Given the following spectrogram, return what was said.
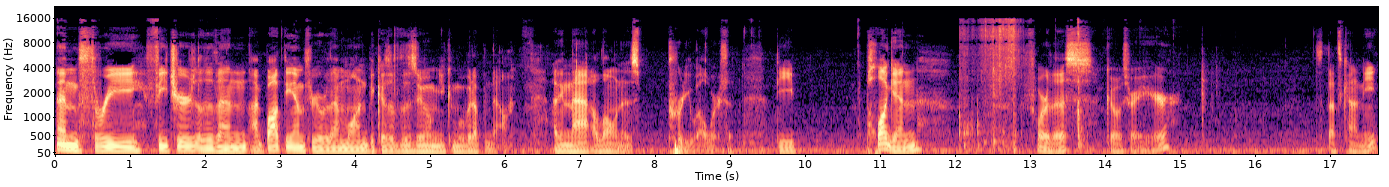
M3 features other than I bought the M3 over the M1 because of the zoom. You can move it up and down. I think that alone is pretty well worth it. The plug-in for this goes right here. So that's kind of neat.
